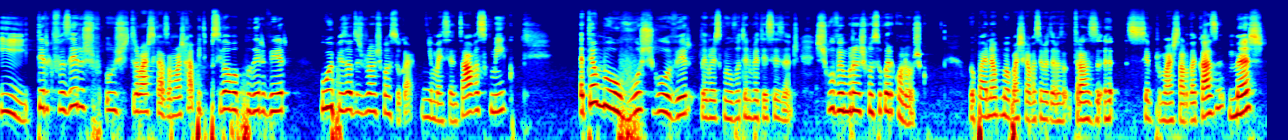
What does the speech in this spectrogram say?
e ter que fazer os, os trabalhos de casa o mais rápido possível para poder ver o episódio dos morangos com açúcar. Minha mãe sentava-se comigo, até o meu avô chegou a ver, lembra-se que o meu avô tem 96 anos, chegou a ver morangos com açúcar connosco. Meu pai não, porque o meu pai chegava sempre, atrás, sempre mais tarde da casa, mas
